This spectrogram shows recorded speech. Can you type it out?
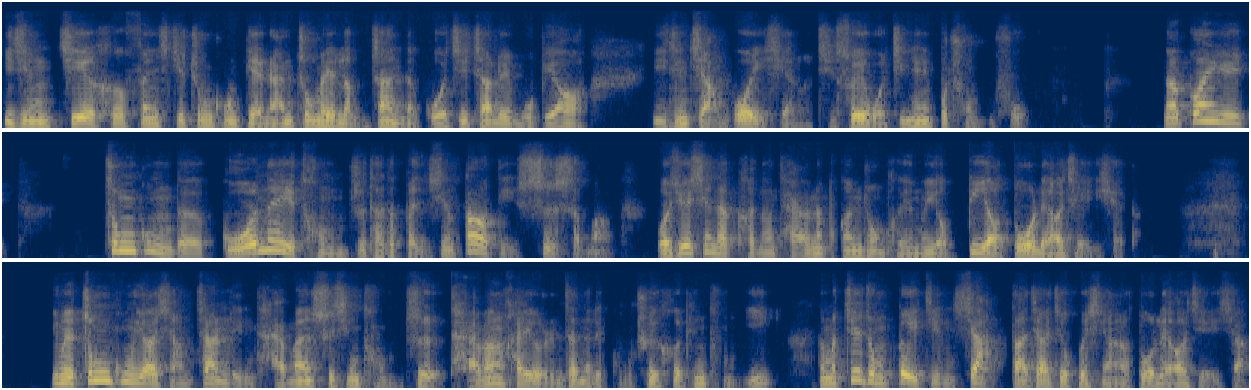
已经结合分析中共点燃中美冷战的国际战略目标啊，已经讲过一些了，所以我今天不重复。那关于中共的国内统治，它的本性到底是什么？我觉得现在可能台湾的观众朋友们有必要多了解一些的。因为中共要想占领台湾实行统治，台湾还有人在那里鼓吹和平统一。那么这种背景下，大家就会想要多了解一下：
